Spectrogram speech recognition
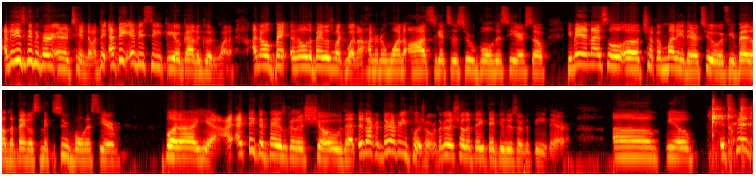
I think it's gonna be very entertaining. Though. I think I think NBC you know, got a good one. I know I know the Bengals were like what 101 odds to get to the Super Bowl this year, so you made a nice little uh, chunk of money there too if you bet on the Bengals to make the Super Bowl this year. But uh, yeah, I, I think the Bengals are gonna show that they're not they're not gonna be pushovers. They're gonna show that they, they do deserve to be there. Um, you know, it's been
